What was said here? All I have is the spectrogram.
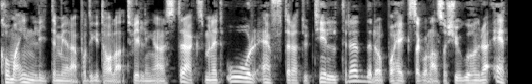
komma in lite mera på digitala tvillingar strax. Men ett år efter att du tillträdde då på Hexagon, alltså 2001,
